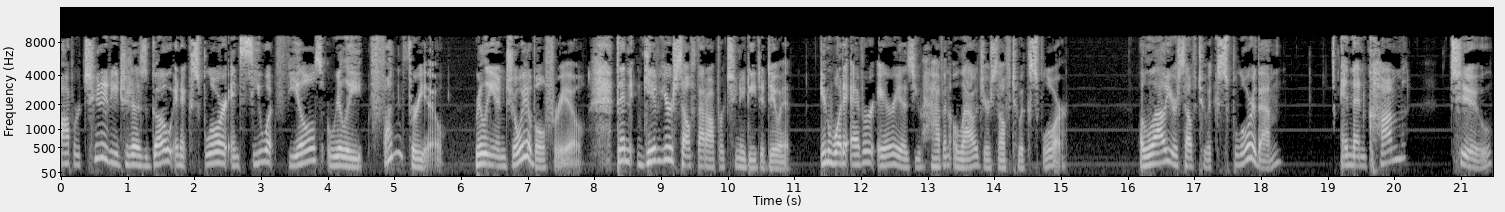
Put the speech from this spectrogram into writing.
opportunity to just go and explore and see what feels really fun for you really enjoyable for you, then give yourself that opportunity to do it in whatever areas you haven't allowed yourself to explore. Allow yourself to explore them and then come to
